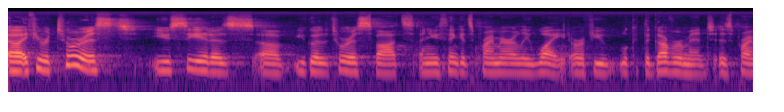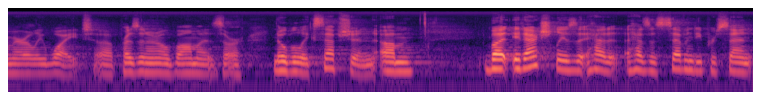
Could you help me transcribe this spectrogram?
uh, if you're a tourist, you see it as uh, you go to tourist spots and you think it's primarily white, or if you look at the government, is primarily white. Uh, President Obama is our noble exception. Um, but it actually is, it, had, has a 70%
